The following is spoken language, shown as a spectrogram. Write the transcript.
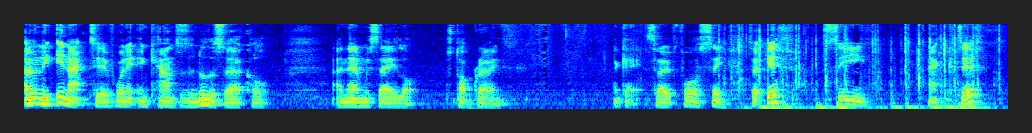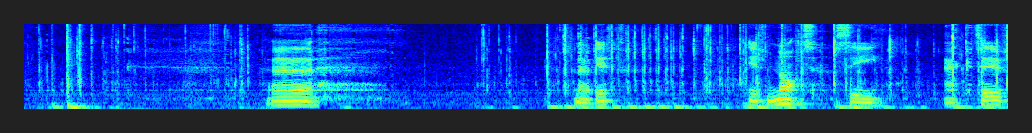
only inactive when it encounters another circle. And then we say, look, stop growing. Okay, so for C. So if C active, uh, no, if if not C active,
